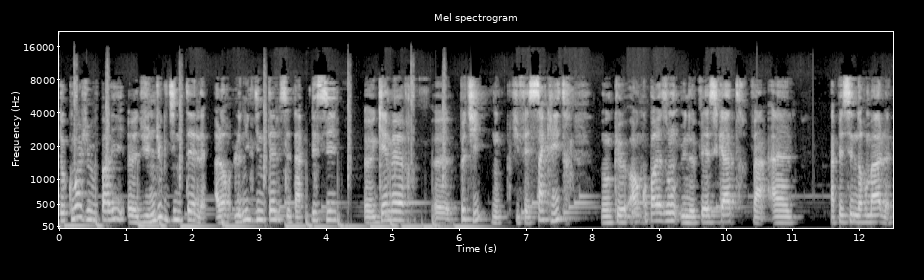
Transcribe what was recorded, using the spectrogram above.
Donc moi je vais vous parler euh, du NUC d'Intel. Alors le NUC d'Intel c'est un PC euh, gamer euh, petit, donc qui fait 5 litres. Donc en comparaison une PS4, enfin un PC normal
